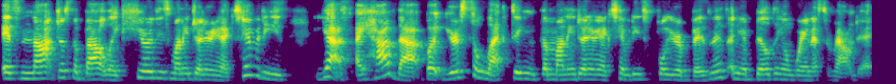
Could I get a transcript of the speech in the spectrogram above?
It's not just about like, here are these money generating activities. Yes, I have that, but you're selecting the money generating activities for your business and you're building awareness around it.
